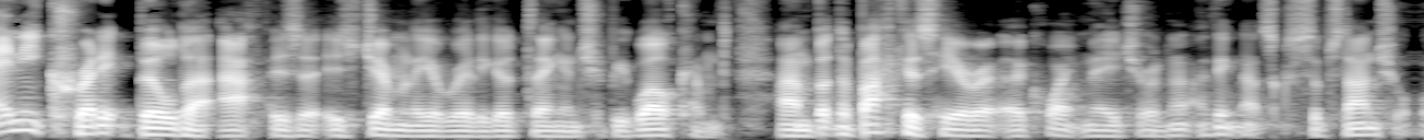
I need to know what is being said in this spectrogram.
any credit builder app is a, is generally a really good thing and should be welcomed. Um, but the backers here are, are quite major, and I think that's substantial.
